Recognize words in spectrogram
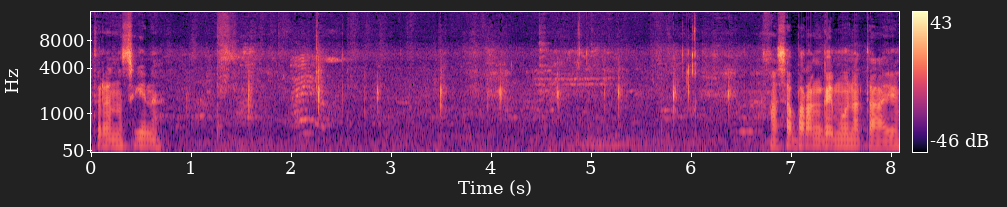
Tara na. Sige na. Nasa barangay muna tayo.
